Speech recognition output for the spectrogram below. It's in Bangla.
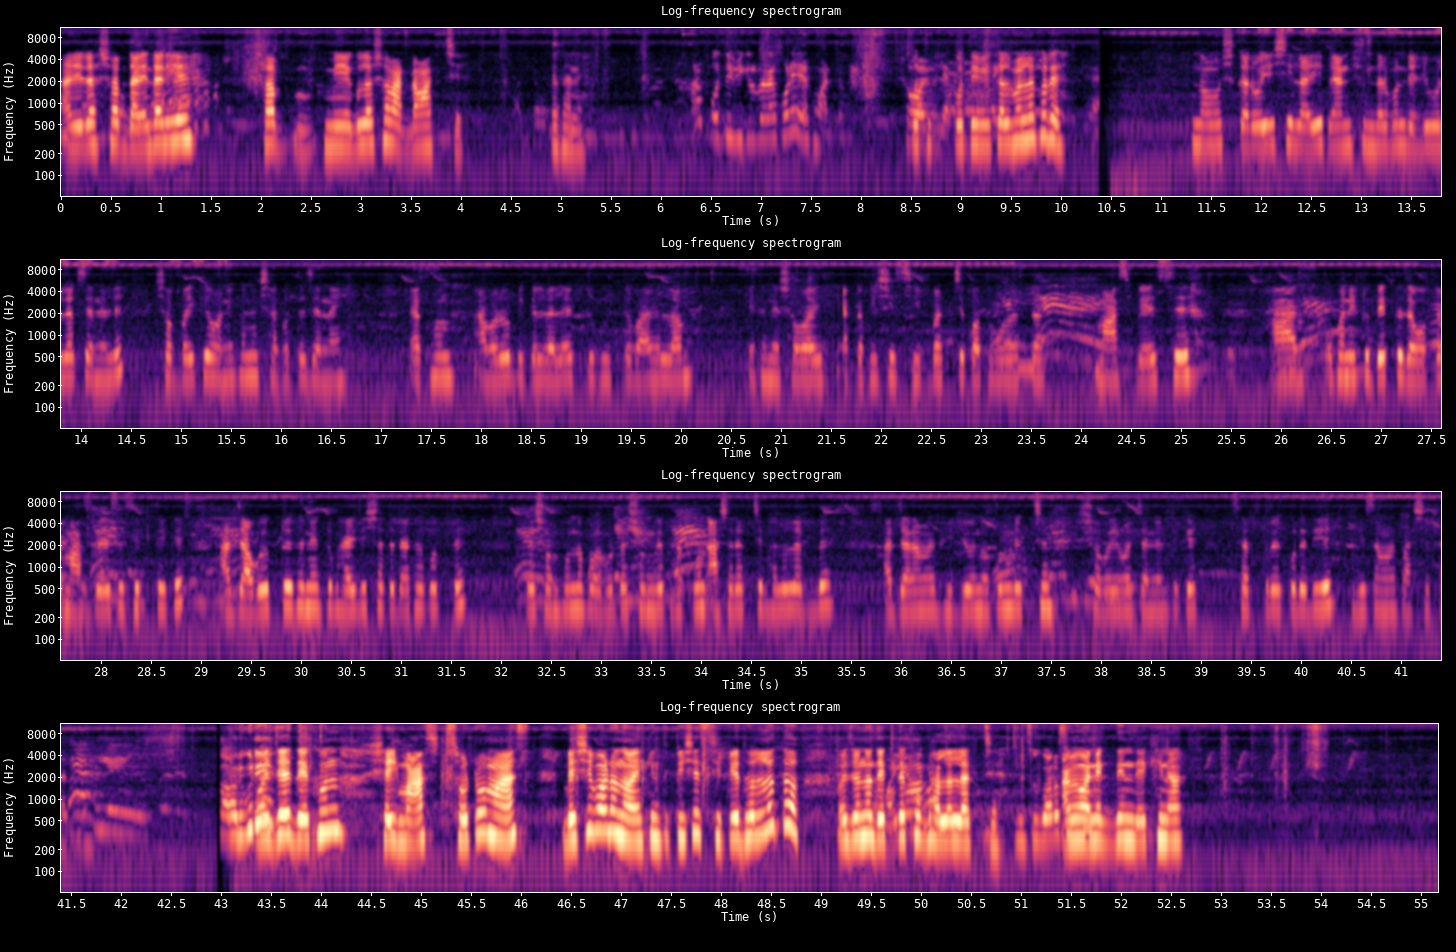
আর এরা সব দাঁড়িয়ে দাঁড়িয়ে সব মেয়েগুলো সব আড্ডা মারছে এখানে। আর প্রতি বিকেল করে এরকম আড্ডা প্রতি- মিলে মেলা করে? নমস্কার ওই live and Sundarban daily blog চ্যানেলে সবাইকে অনেক অনেক স্বাগত জানাই। এখন আবারও বিকেলবেলা একটু ঘুরতে বার হলাম। এখানে সবাই একটা পিসি ছিপ বাচ্ছে কত বড় একটা মাছ পেয়েছে। আর ওখানে একটু দেখতে যাব, একটা মাছ পেয়েছে ছিপ থেকে। আর যাব একটু এখানে একটু ভাইজির সাথে দেখা করতে। তো সম্পূর্ণ পর্বটার সঙ্গে থাকুন, আশা রাখছি ভালো লাগবে। আর যারা আমার ভিডিও নতুন দেখছেন, সবাই আমার চ্যানেলটিকে সাবস্ক্রাইব করে দিয়ে প্লিজ আমার পাশে থাকবেন। ওই যে দেখুন, সেই মাছ, ছোট মাছ, বেশি বড় নয়, কিন্তু পিসে ছিপে ধরলো তো, ওই জন্য দেখতে খুব ভালো লাগছে। আমি অনেক দিন দেখি না।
